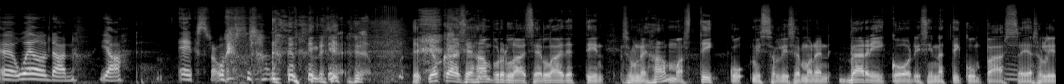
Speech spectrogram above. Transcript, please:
well done ja extra well done. Jokaisen hampurilaiseen laitettiin semmoinen hammastikku, missä oli semmoinen värikoodi siinä tikun päässä ja se oli,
